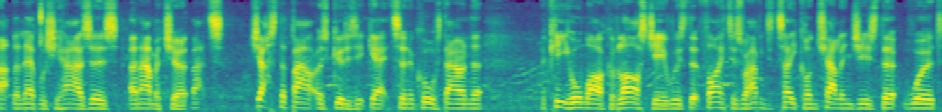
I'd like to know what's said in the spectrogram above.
at the level she has as an amateur. That's just about as good as it gets. And of course, Darren, the, the key hallmark of last year was that fighters were having to take on challenges that would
